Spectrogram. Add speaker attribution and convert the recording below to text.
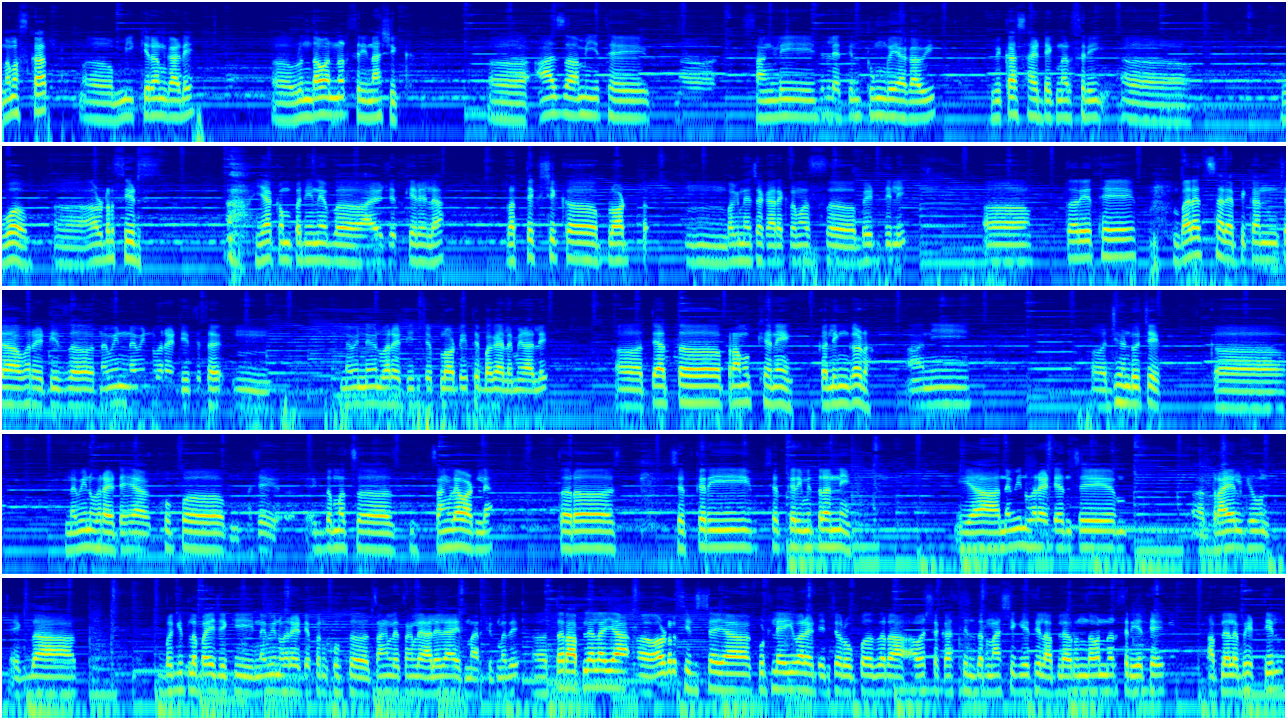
Speaker 1: नमस्कार मी किरण गाडे वृंदावन नर्सरी नाशिक. आज आम्ही इथे सांगली जिल्ह्यातील तुंग या गावी विकास हायटेक नर्सरी व ऑर्डर सीड्स या कंपनीने ब आयोजित केलेल्या प्रात्यक्षिक प्लॉट बघण्याच्या कार्यक्रमास भेट दिली. तर येथे बऱ्याच साऱ्या पिकांच्या व्हरायटीज नवीन नवीन व्हरायटीज इथे नवीन नवीन व्हरायटीचे प्लॉट इथे बघायला मिळाले. त्यात प्रामुख्याने कलिंगड आणि झेंडूचे नवीन व्हरायटी ह्या खूप म्हणजे एकदमच चांगल्या वाटल्या. तर शेतकरी शेतकरी मित्रांनी या नवीन व्हरायट्यांचे ट्रायल घेऊन एकदा बघितलं पाहिजे की नवीन व्हरायटी पण खूप चांगल्या चांगल्या आलेल्या आहेत मार्केटमध्ये तर आपल्याला या ऑर्डर सीड्सच्या या कुठल्याही व्हरायटींचे रोपं जर आवश्यक असतील तर नाशिक येथील आपल्या वृंदावन नर्सरी येथे आपल्याला भेटतील.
